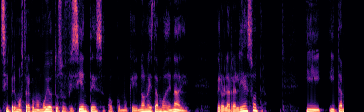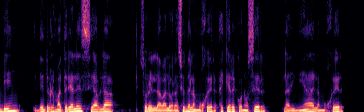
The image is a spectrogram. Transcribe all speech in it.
siempre mostrar como muy autosuficientes o como que no necesitamos de nadie, pero la realidad es otra. Y, también dentro de los materiales se habla sobre la valoración de la mujer, hay que reconocer la dignidad de la mujer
